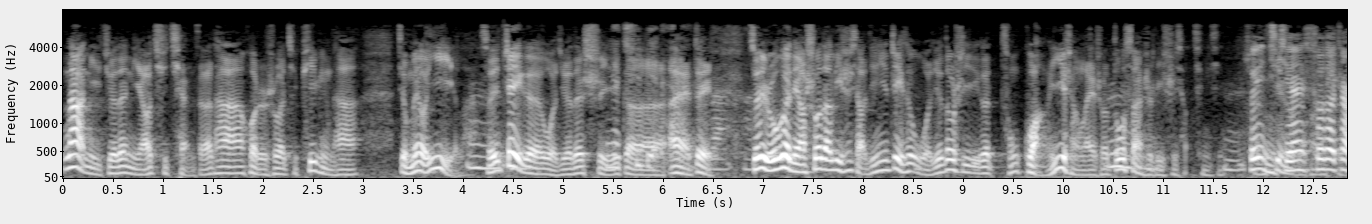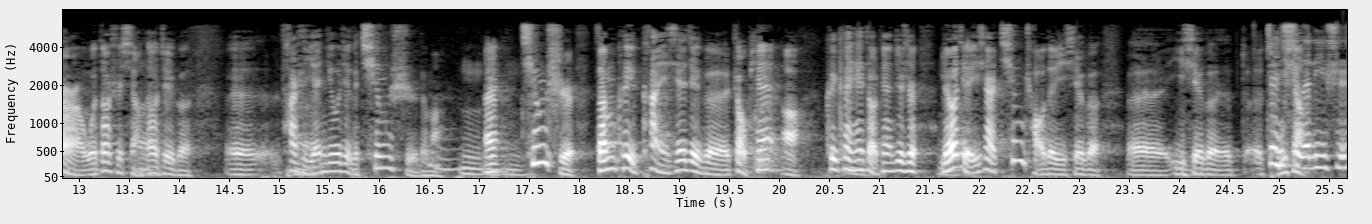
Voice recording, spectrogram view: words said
那你觉得你要去谴责他，或者说去批评他，就没有意义了。所以这个我觉得是一个，哎，对。所以如果你要说到历史小清新，这些我觉得都是一个从广义上来说都算是历史小清新。所以你既然说到这儿，我倒是想到这个，呃，他是研究这个清史的嘛，嗯，哎，清史，咱们可以看一些这个照片啊。可以看一些照片，就是了解一下清朝的一些个呃一些个呃真实的历史。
